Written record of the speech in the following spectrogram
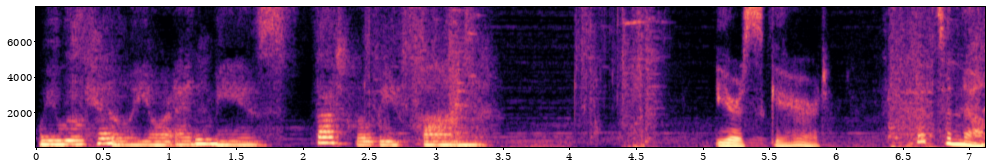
We will kill your enemies. That will be fun. You're scared. Good to know.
